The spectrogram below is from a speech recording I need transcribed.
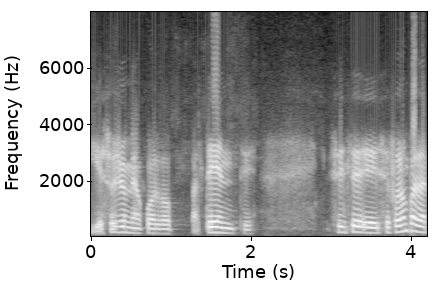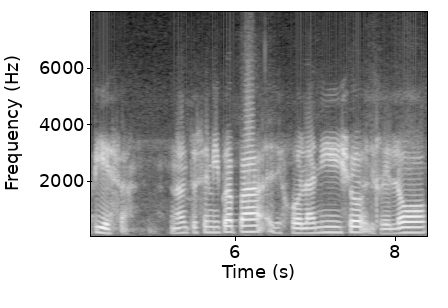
y eso yo me acuerdo patente. Se, fueron para la pieza, ¿no? Entonces mi papá dejó el anillo, el reloj,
